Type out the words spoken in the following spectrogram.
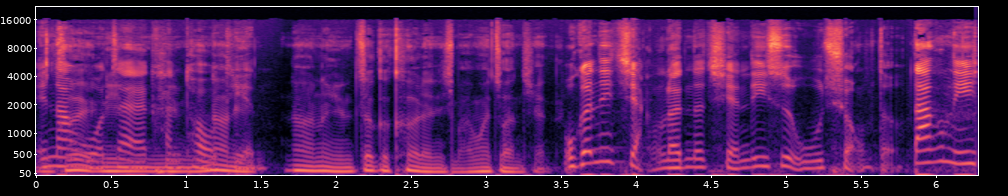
哎、欸，那我再来看透天。那那你这个客人蛮会赚钱的。我跟你讲，人的潜力是无穷的。当你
